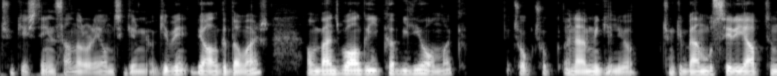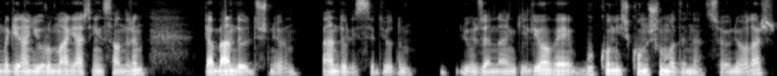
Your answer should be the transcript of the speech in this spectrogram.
Çünkü işte insanlar oraya onun için girmiyor gibi bir algı da var. Ama bence bu algıyı yıkabiliyor olmak çok çok önemli geliyor. Çünkü ben bu seri yaptığımda gelen yorumlar gerçekten insanların ya ben de öyle düşünüyorum, ben de öyle hissediyordum üzerinden geliyor ve bu konu hiç konuşulmadığını söylüyorlar.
